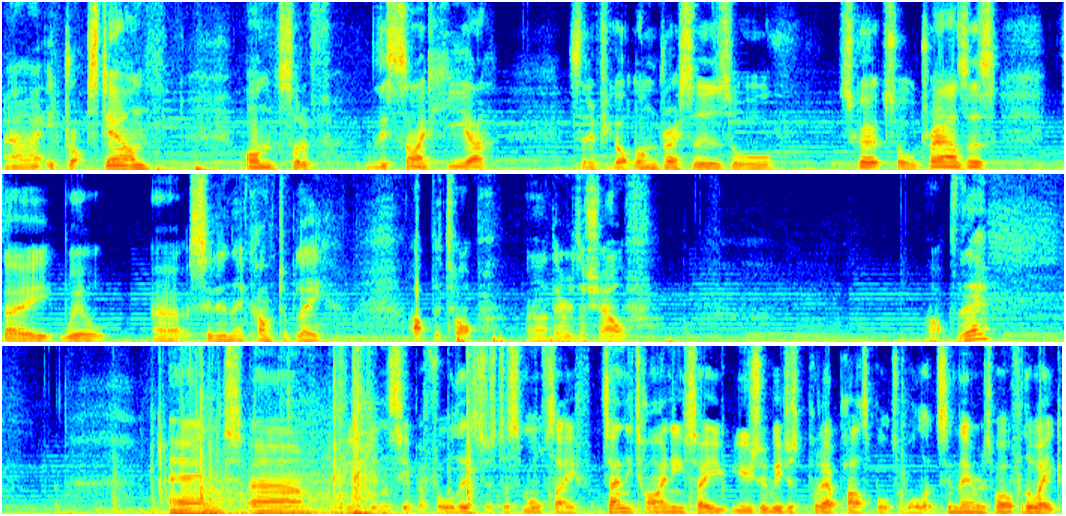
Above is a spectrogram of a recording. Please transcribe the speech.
Uh, it drops down on sort of this side here. So that if you've got long dresses or skirts or trousers they will uh, sit in there comfortably. Up the top uh, there is a shelf. Up there. And um, if you didn't see it before there's just a small safe. It's only tiny so usually we just put our passports or wallets in there as well for the week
